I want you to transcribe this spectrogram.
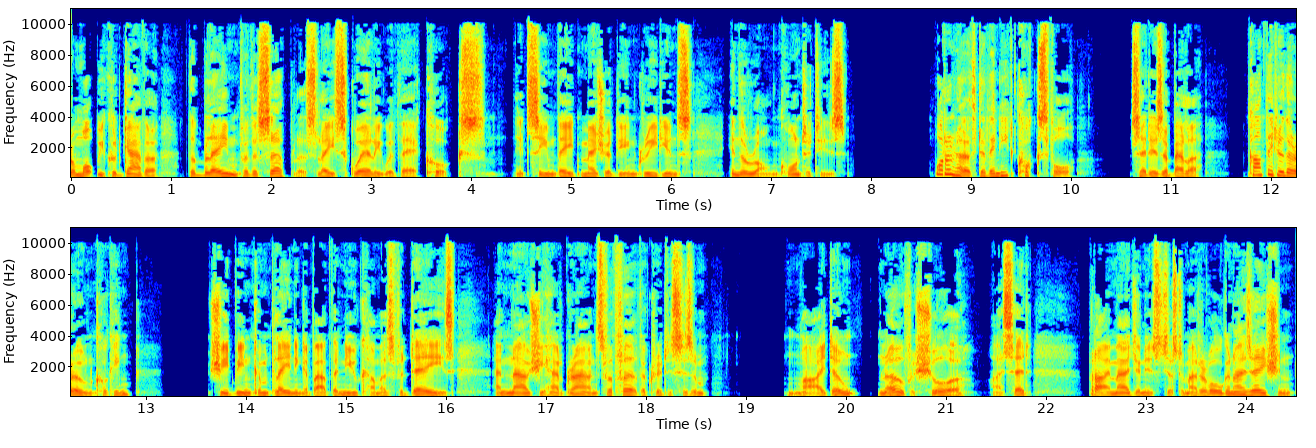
From what we could gather, the blame for the surplus lay squarely with their cooks. It seemed they'd measured the ingredients in the wrong quantities. What on earth do they need cooks for? said Isabella. Can't they do their own cooking? She'd been complaining about the newcomers for days, and now she had grounds for further criticism. I don't know for sure, I said, but I imagine it's just a matter of organisation.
